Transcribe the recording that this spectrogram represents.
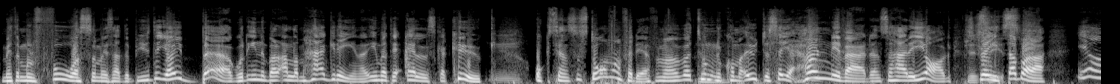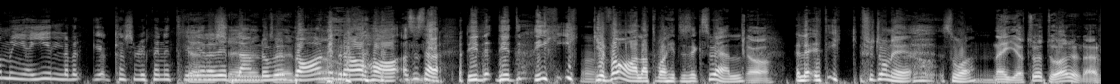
metamorfos som är så här, typ, "Just det, jag är bög och det innebär alla de här grejerna, det innebär att jag älskar kuk. Mm. Och sen så står man för det, för man var tvungen Mm. att komma ut och säga Hörni världen, så här är jag. Precis. Straighta bara, ja men jag gillar väl, jag kanske blir penetrerad Kanske, ibland och barn är bra att ha. Alltså så här, det, är- det, är- det är icke-val att vara heterosexuell. Ja. Eller ett icke, förstår ni? Så. Nej, jag tror att du har det där.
